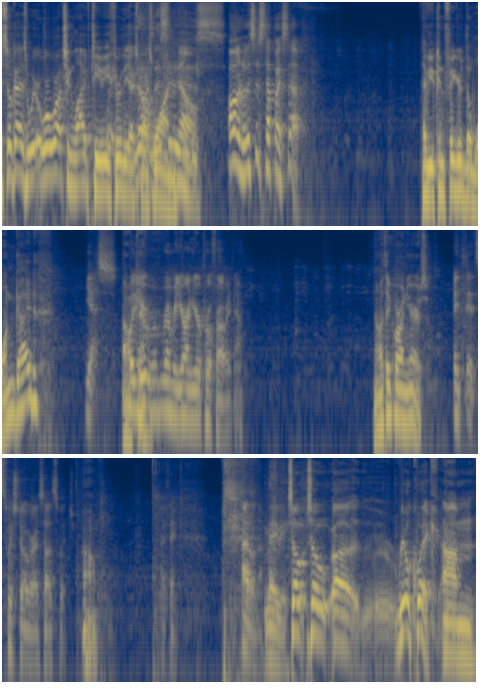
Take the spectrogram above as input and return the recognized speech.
so guys, we're we're watching live TV through the Xbox no, this One. Is, No. Oh no, this is step by step. Have you configured the one guide? Yes. Oh, But you're, remember, you're on your profile right now. No, I think we're on yours. It, it switched over. I saw it switch. Oh. I think. I don't know. Maybe. So, so uh, real quick, um,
